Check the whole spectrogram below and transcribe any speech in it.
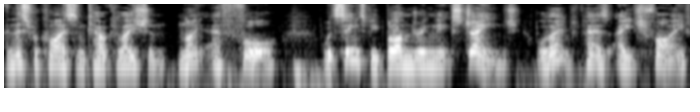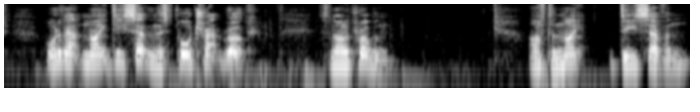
and this requires some calculation. Knight f4 would seem to be blundering the exchange. Although it prepares h5, what about knight d7, this poor trapped rook? It's not a problem. After knight d7,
